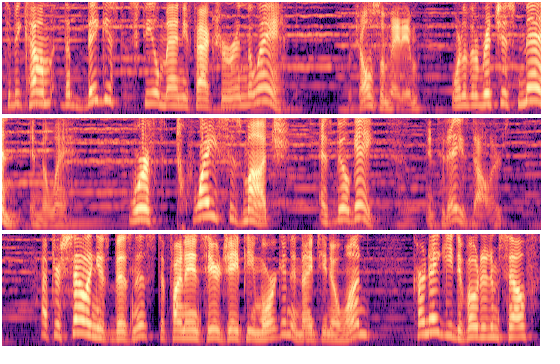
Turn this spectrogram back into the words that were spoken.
to become the biggest steel manufacturer in the land, which also made him one of the richest men in the land, worth twice as much as Bill Gates in today's dollars. After selling his business to financier J.P. Morgan in 1901, Carnegie devoted himself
